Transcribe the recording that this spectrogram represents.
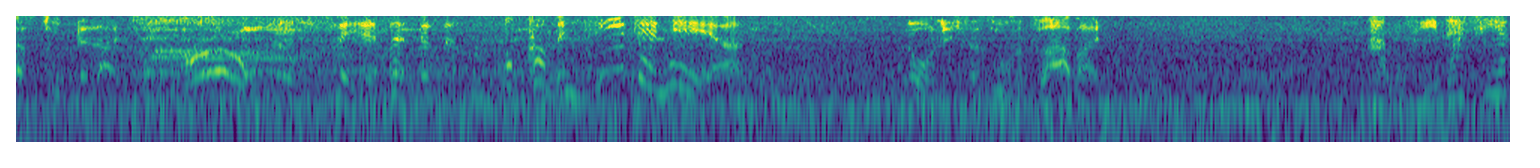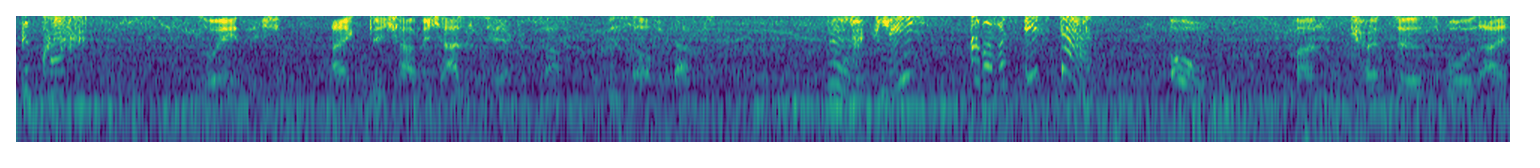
Das tut mir leid. Oh, wer, äh, äh, wo kommen Sie denn her? Nun, ich versuche zu arbeiten. Haben Sie das hier gebracht? So ähnlich. Eigentlich habe ich alles hergebracht, bis auf das. Wirklich? Aber was ist das? Oh, man könnte es wohl ein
